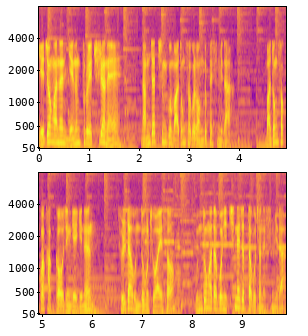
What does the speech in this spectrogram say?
예정화는 예능 프로에 출연해 남자친구 마동석을 언급했습니다. 마동석과 가까워진 계기는 둘 다 운동을 좋아해서 운동하다 보니 친해졌다고 전했습니다.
